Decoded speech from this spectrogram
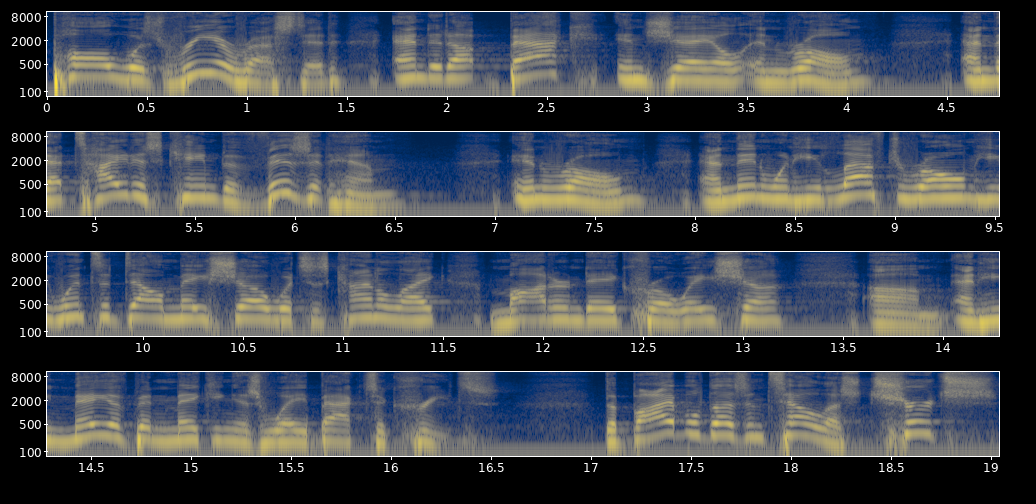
Paul was rearrested, ended up back in jail in Rome, and that Titus came to visit him in Rome. And then when he left Rome, he went to Dalmatia, which is kind of like modern day Croatia. Um, and he may have been making his way back to Crete. The Bible doesn't tell us. Church,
